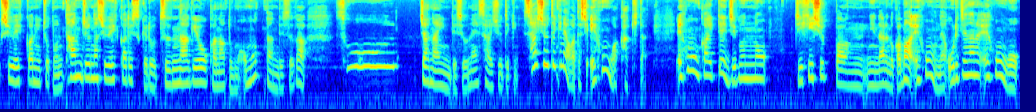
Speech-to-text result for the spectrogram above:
収益化にちょっと単純な収益化ですけど、つなげようかなとも思ったんですが、そうじゃないんですよね、最終的に。最終的には私、絵本は書きたい。絵本を書いて自分の自費出版になるのか、まあ絵本ね、オリジナル絵本を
